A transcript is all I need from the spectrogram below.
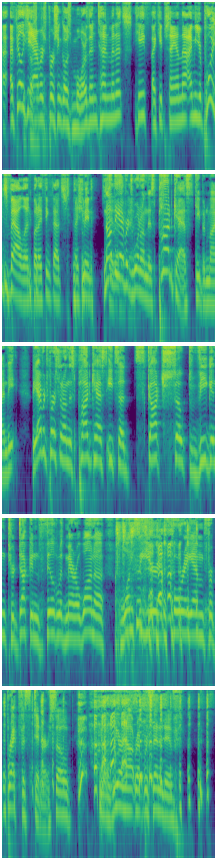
I- I feel like Which the average count. person goes more than 10 minutes, Heath. I keep saying that. I mean, your point's valid, but I think that's, I I mean, not the average again. one on this podcast. Keep in mind the the average person on this podcast eats a scotch-soaked vegan turducken filled with marijuana once a year at 4 a.m. for breakfast dinner. So, you know, we are not representative.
